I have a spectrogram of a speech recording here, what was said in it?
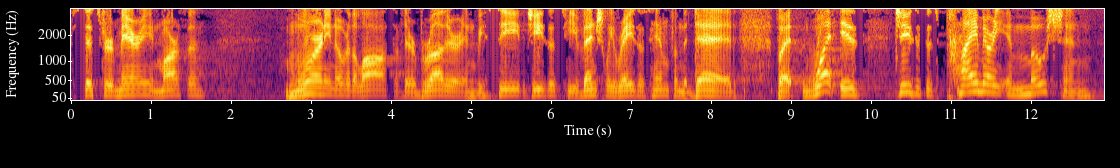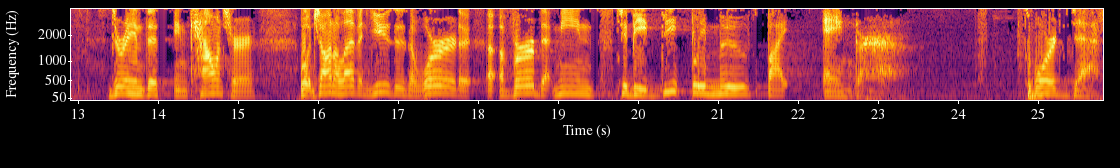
Sister Mary and Martha, mourning over the loss of their brother, and we see Jesus, he eventually raises him from the dead. But what is Jesus' primary emotion during this encounter? Well, John 11 uses a word, a, a verb that means to be deeply moved by anger towards death.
